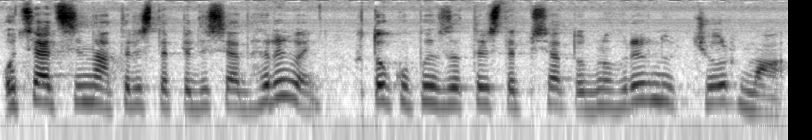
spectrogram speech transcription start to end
оця ціна 350 гривень, хто купив за 351 гривну тюрма.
